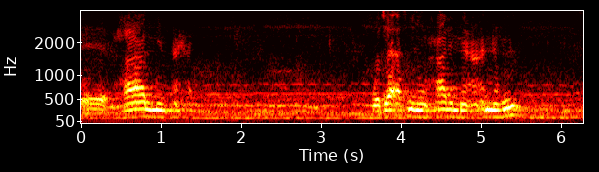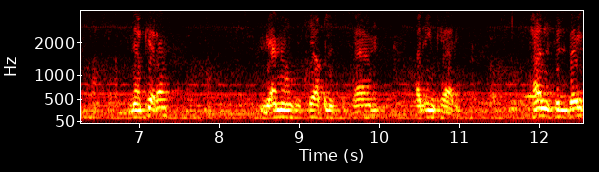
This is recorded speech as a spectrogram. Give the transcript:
آه، حال من أحد. وجاءت منه حال مع أنه نكرة لأنه في سياق الاستفهام الإنكاري. هل في البيت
